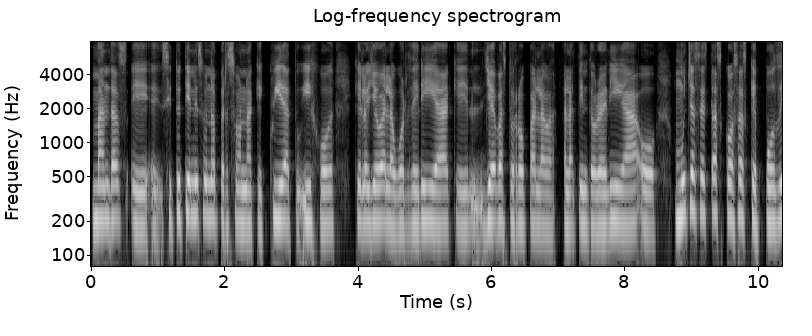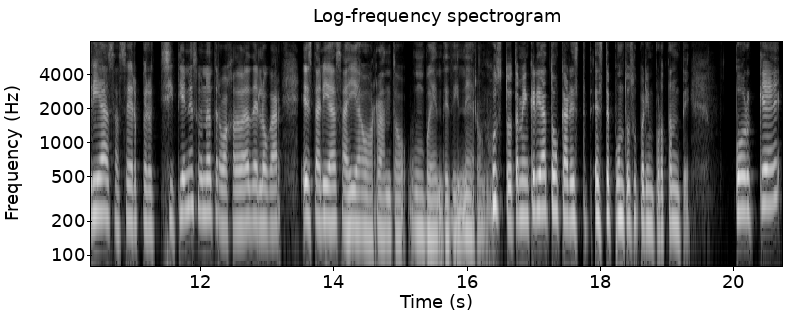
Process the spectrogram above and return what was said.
mandas, eh, eh, si tú tienes una persona que cuida a tu hijo, que lo lleva a la guardería, que llevas tu ropa a la, a la tintorería o muchas de estas cosas que podrías hacer, pero si tienes tienes una trabajadora del hogar, estarías ahí ahorrando un buen de dinero. Justo, también quería tocar este, este punto súper importante. ¿Por qué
